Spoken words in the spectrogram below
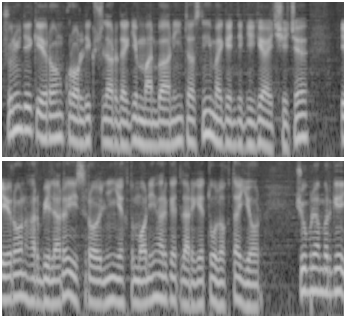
Shuningdek, Eron qurolli kuchlaridagi manbaning tasnim agentligiga aytishicha, Eron harbiylari Isroilning ehtimoliy harakatlariga to'liq tayyor. Shu bilan birga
